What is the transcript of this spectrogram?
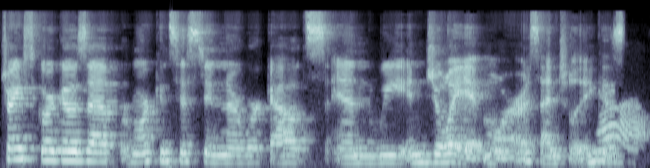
strength score goes up, we're more consistent in our workouts and we enjoy it more essentially because yeah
